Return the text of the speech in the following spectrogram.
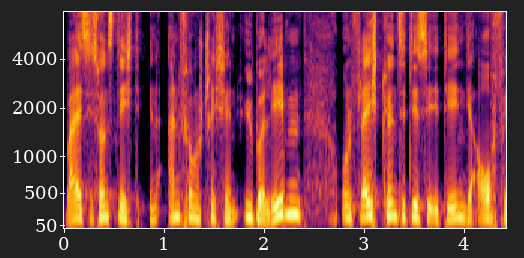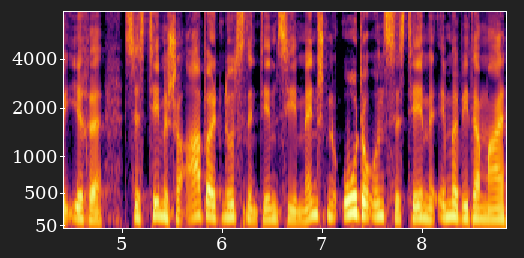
weil sie sonst nicht in Anführungsstrichen überleben. Und vielleicht können Sie diese Ideen ja auch für Ihre systemische Arbeit nutzen, indem Sie Menschen oder uns Systeme immer wieder mal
